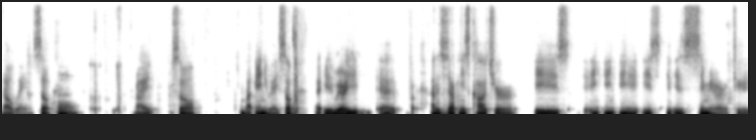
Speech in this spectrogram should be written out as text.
that way. So, mm. right? So, but anyway, so uh, it really, uh, and the Japanese culture is in, in, is is similar to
